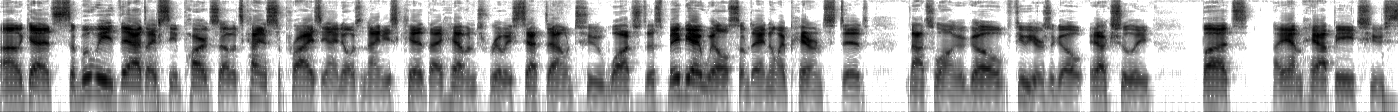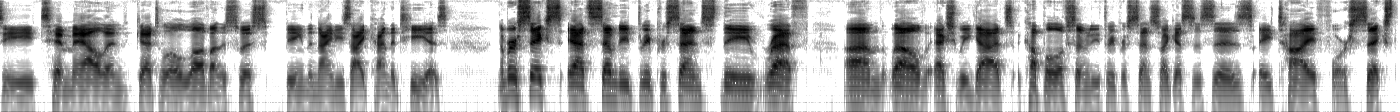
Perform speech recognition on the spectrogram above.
Uh, again, it's a movie that I've seen parts of. It's kind of surprising. I know as a 90s kid I haven't really sat down to watch this. Maybe I will someday. I know my parents did not so long ago, a few years ago, actually. But I am happy to see Tim Allen get a little love on this list, being the 90s icon that he is. Number six at 73%, the ref. Um, well, actually, we got a couple of 73%, so I guess this is a tie for sixth.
